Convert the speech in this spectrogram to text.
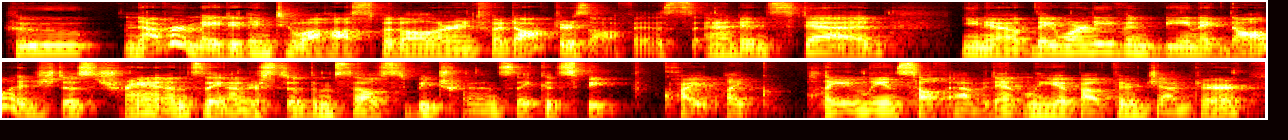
who never made it into a hospital or into a doctor's office and instead you know, they weren't even being acknowledged as trans. They understood themselves to be trans. They could speak quite like plainly and self-evidently about their gender.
